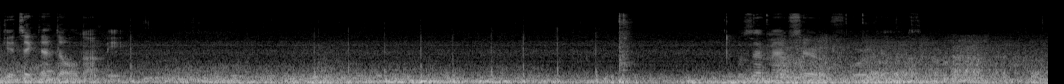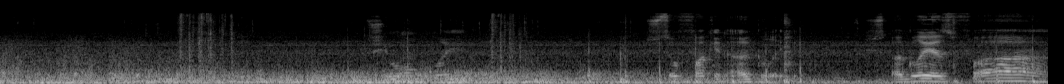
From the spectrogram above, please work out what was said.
Okay, take that doll, not me. What's that map arrow for, guys? She won't wait. She's so fucking ugly. She's ugly as fuck.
